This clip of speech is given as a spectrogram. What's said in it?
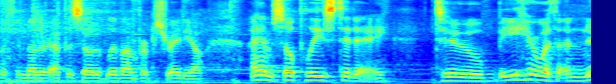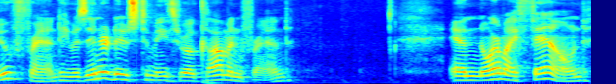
with another episode of Live on Purpose Radio. I am so pleased today to be here with a new friend. He was introduced to me through a common friend. And Norm, I found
